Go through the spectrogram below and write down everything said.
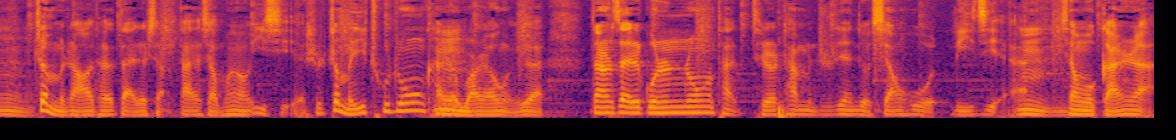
嗯。这么着，他带着小大家小朋友一起，是这么一初衷开始嗯。玩摇滚乐。但是在这过程中，他其实他们之间就相互理解，嗯相互感染、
